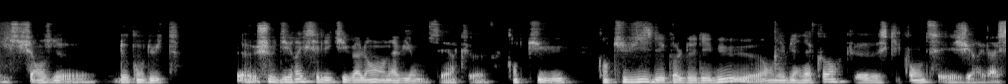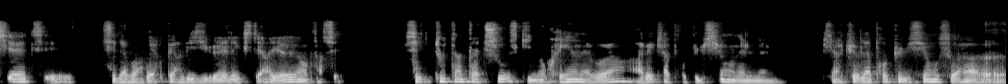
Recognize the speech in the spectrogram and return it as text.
différence de, de conduite. Euh, je dirais que c'est l'équivalent en avion, c'est-à-dire que quand tu quand tu vises l'école de début, euh, on est bien d'accord que ce qui compte, c'est gérer l'assiette, c'est c'est d'avoir des repères visuels extérieurs. Enfin, c'est tout un tas de choses qui n'ont rien à voir avec la propulsion en elle-même. C'est-à-dire que la propulsion soit, euh,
